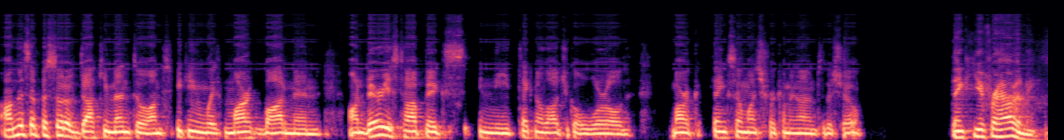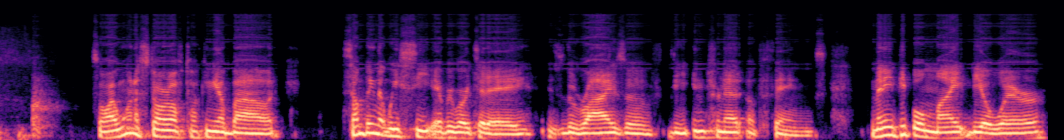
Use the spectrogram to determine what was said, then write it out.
On this episode of Documento, I'm speaking with Mark Bodman on various topics in the technological world. Mark, thanks so much for coming on to the show. Thank you for having me. So I want to start off talking about something that we see everywhere today is the rise of the Internet of Things. Many people might be aware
